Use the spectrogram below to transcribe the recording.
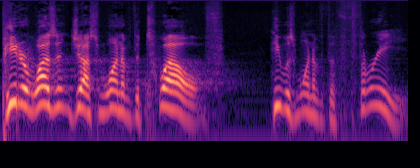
Peter wasn't just one of the twelve, he was one of the three.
